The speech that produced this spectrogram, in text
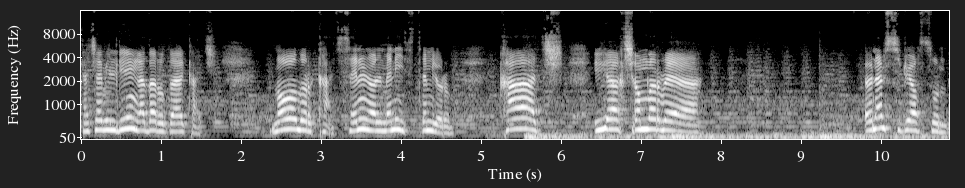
Kaçabildiğin kadar uzağa kaç. Ne olur kaç. Senin ölmeni istemiyorum. Kaç. İyi akşamlar be. Önem sürüyorsun.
